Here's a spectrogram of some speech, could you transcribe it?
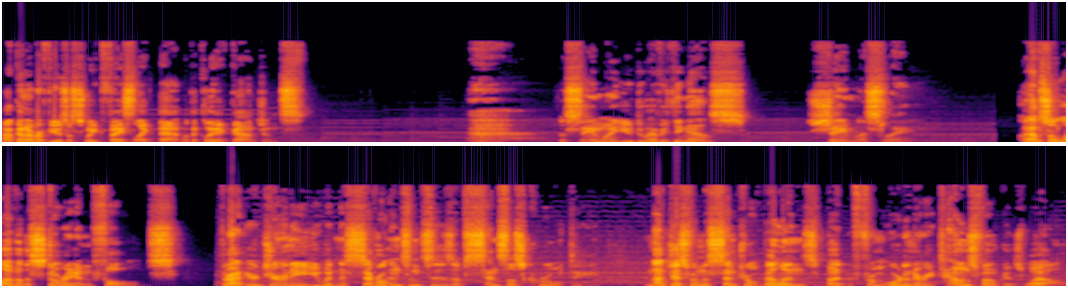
How can I refuse a sweet face like that with a clear conscience? the same way you do everything else. Shamelessly. I also love how the story unfolds. Throughout your journey, you witness several instances of senseless cruelty, not just from the central villains, but from ordinary townsfolk as well.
